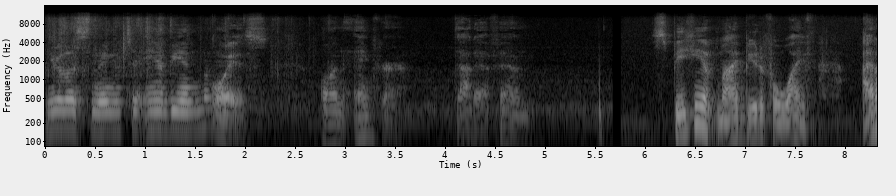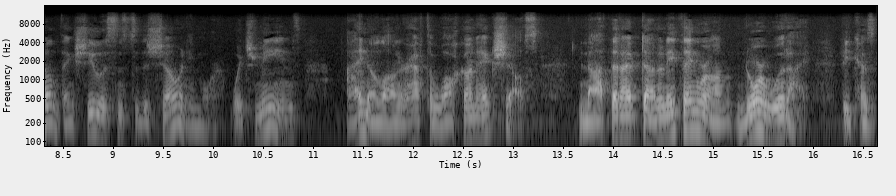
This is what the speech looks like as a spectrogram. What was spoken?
You're listening to ambient noise on anchor.fm. Speaking of my beautiful wife, I don't think she listens to the show anymore, which means I no longer have to walk on eggshells. Not that I've done anything wrong, nor would I, because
